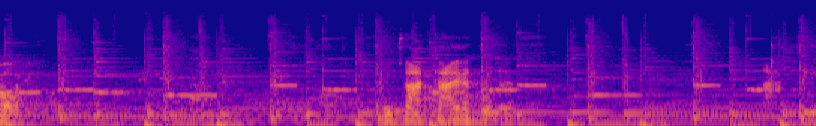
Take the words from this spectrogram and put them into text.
ก็รสชาติคล้ายกันหมดเลยต่างสี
